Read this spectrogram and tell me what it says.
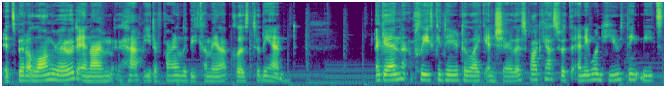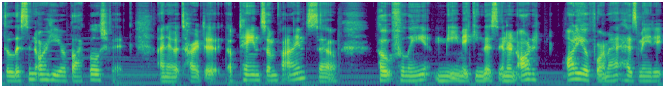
It's been a long road, and I'm happy to finally be coming up close to the end. Again, please continue to like and share this podcast with anyone who you think needs to listen or hear Black Bolshevik. I know it's hard to obtain some finds, so hopefully, me making this in an audio format has made it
